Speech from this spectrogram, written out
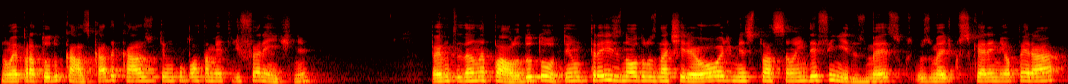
não é para todo caso. Cada caso tem um comportamento diferente, né? Pergunta da Ana Paula. Doutor, tenho três nódulos na tireoide, minha situação é indefinida. Os médicos, os médicos querem me operar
